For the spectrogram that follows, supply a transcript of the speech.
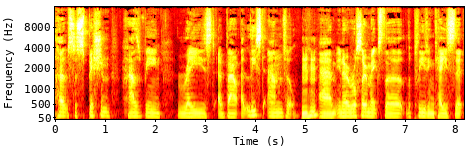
her suspicion has been raised about at least Anvil. Mm-hmm. Um, you know, Russo makes the the pleading case that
